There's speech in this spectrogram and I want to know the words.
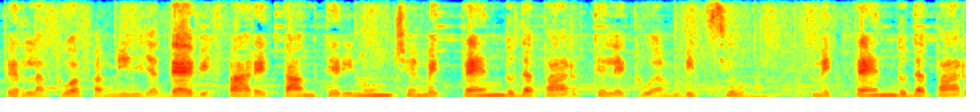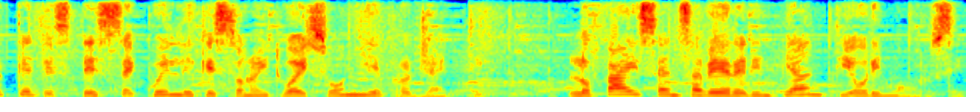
per la tua famiglia devi fare tante rinunce mettendo da parte le tue ambizioni, mettendo da parte te stessa e quelli che sono i tuoi sogni e progetti, lo fai senza avere rimpianti o rimorsi,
